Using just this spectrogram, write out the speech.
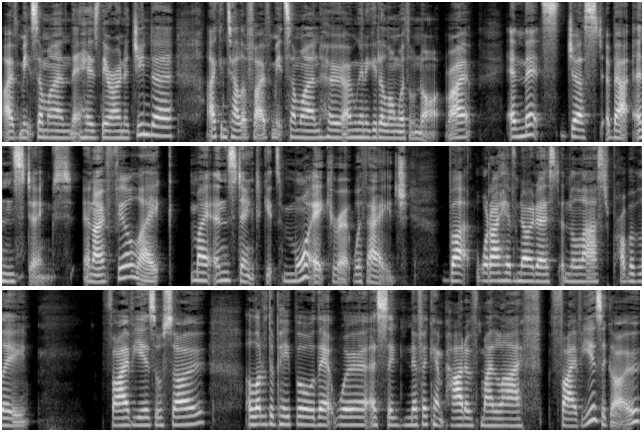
I've met someone that has their own agenda. I can tell if I've met someone who I'm going to get along with or not, right? And that's just about instinct. And I feel like my instinct gets more accurate with age. But what I have noticed in the last probably five years or so, a lot of the people that were a significant part of my life five years ago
